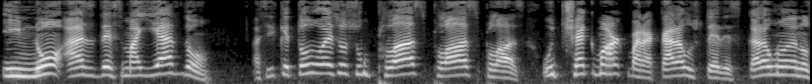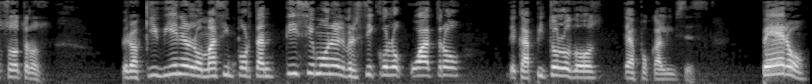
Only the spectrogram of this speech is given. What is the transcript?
y no has desmayado. Así que todo eso es un plus, plus, plus, un checkmark para cada ustedes, cada uno de nosotros. Pero aquí viene lo más importantísimo en el versículo 4 de capítulo 2 de Apocalipsis. Pero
